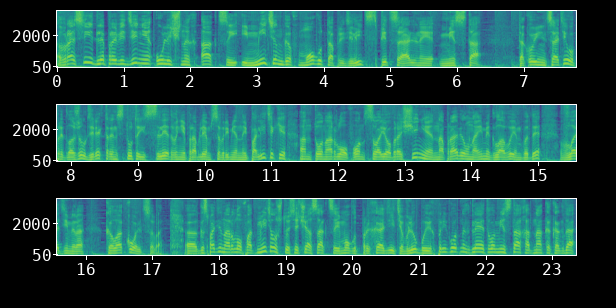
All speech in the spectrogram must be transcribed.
В России для проведения уличных акций и митингов могут определить специальные места – Такую инициативу предложил директор Института исследований проблем современной политики Антон Орлов. Он свое обращение направил на имя главы МВД Владимира Колокольцева. Э, господин Орлов отметил, что сейчас акции могут проходить в любых пригодных для этого местах, однако, когда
